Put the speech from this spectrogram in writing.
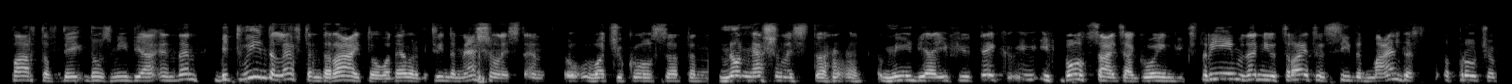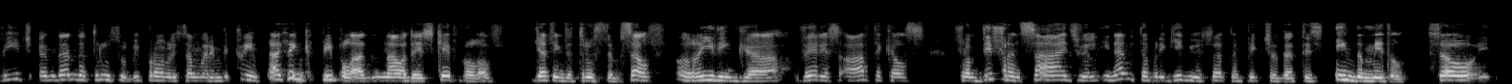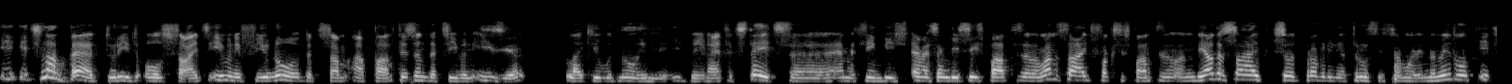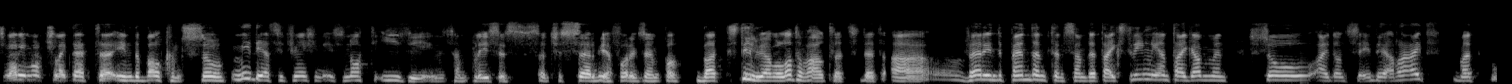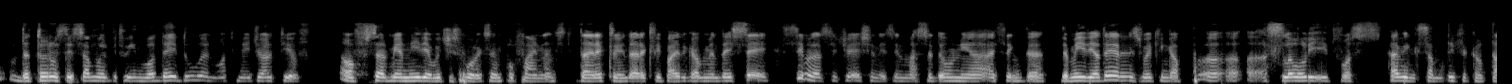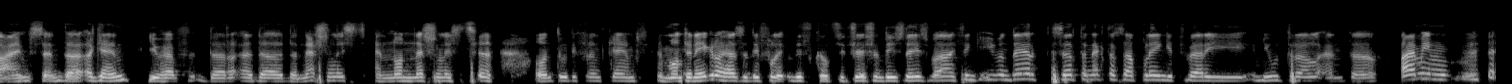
part of the, those media. And then between the left and the right, or whatever, between the nationalist and what you call certain non-nationalist uh, media, if you take, if both sides are going extreme, then you try to see the mildest approach of each, and then the truth will be probably somewhere in between. I think people are nowadays capable of getting the truth themselves, reading uh, various articles from different sides will inevitably give you a certain picture that is in the middle. So it's not bad to read all sides, even if you know that some are partisan, that's even easier like you would know in the, in the United States. Uh, MSNBC, is partisan on one side, Fox is partisan on the other side. So probably the truth is somewhere in the middle. It's very much like that uh, in the Balkans. So media situation is not easy in some places, such as Serbia, for example. But still, we have a lot of outlets that are very independent and some that are extremely anti-government. So I don't say they are right, but the truth is somewhere between what they do and what majority of of Serbian media, which is, for example, financed directly and indirectly by the government. They say similar situation is in Macedonia. I think the, the media there is waking up uh, uh, uh slowly. It was having some difficult times. And uh, again, you have the, uh, the, the nationalists and non-nationalists on two different camps. And Montenegro has a diff- difficult situation these days, but I think even there, certain actors are playing it very neutral and uh, I mean,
